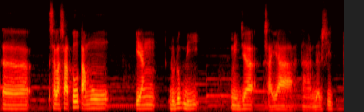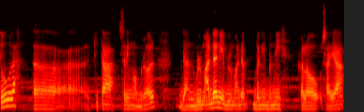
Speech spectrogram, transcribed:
eh, salah satu tamu yang duduk di meja saya. Nah dari situlah eh, kita sering ngobrol dan belum ada nih, belum ada benih-benih kalau saya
